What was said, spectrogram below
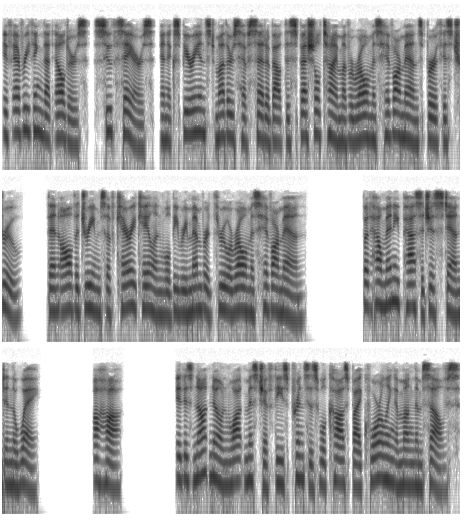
If everything that elders, soothsayers, and experienced mothers have said about the special time of Arulmozhivarman's birth is true, then all the dreams of Karikalan will be remembered through Arulmozhivarman. But how many passages stand in the way? Aha! It is not known what mischief these princes will cause by quarrelling among themselves.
